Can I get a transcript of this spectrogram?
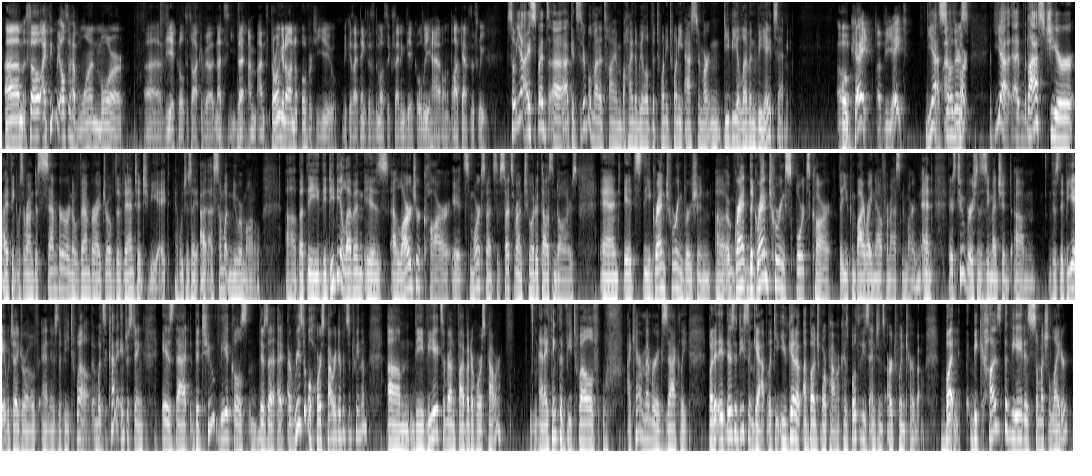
Um, so I think we also have one more uh, vehicle to talk about, and that's that. I'm, I'm throwing it on over to you because I think this is the most exciting vehicle we have on the podcast this week. So yeah, I spent uh, a considerable amount of time behind the wheel of the 2020 Aston Martin DB11 V8, Sammy. Okay, a V8. Yeah, so Aston there's Martin. yeah. uh, Last year, I think it was around December or November, I drove the Vantage V8, which is a, a somewhat newer model. Uh, but the the DB11 is a larger car. It's more expensive. Starts around two hundred thousand dollars, and it's the Grand Touring version, uh, Grand the Grand Touring sports car that you can buy right now from Aston Martin. And there's two versions, as you mentioned. Um, there's the V8 which I drove, and there's the V12. And what's kind of interesting is that the two vehicles there's a, a reasonable horsepower difference between them. Um, the V8's around 500 horsepower. Mm-hmm. And I think the V12, oof, I can't remember exactly, but it, it, there's a decent gap. Like you, you get a, a bunch more power because both of these engines are twin turbo. But mm-hmm. because the V8 is so much lighter,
